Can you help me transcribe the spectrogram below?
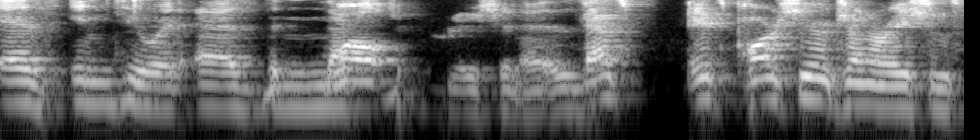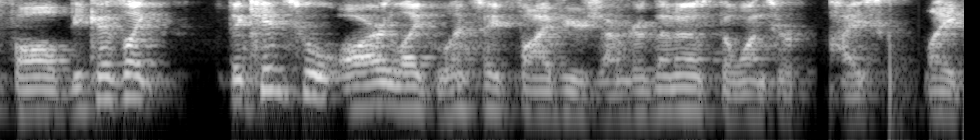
as into it as the next Well, generation is. That's it's partially our generation's fault because like the kids who are like let's say five years younger than us, the ones who are high school, like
